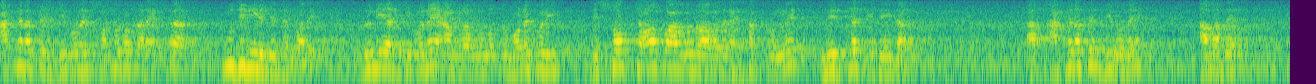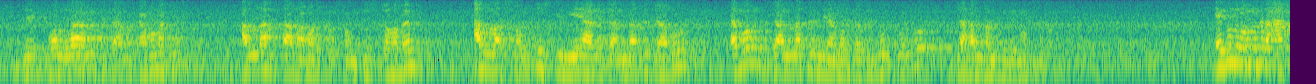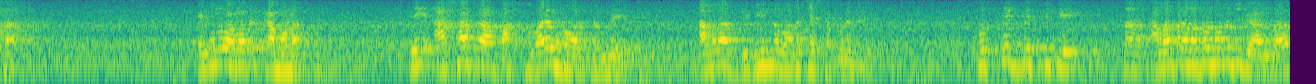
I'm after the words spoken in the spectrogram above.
আখেরাতের জীবনের সফলতার একটা পুঁজি নিয়ে যেতে পারে। দুনিয়ার জীবনে আমরা মূলত মনে করি যে সব চাওয়া পাওয়াগুলো আমাদের একসাথ করলে নির্যাস এটাই দাঁড়ায়। আর আখেরাতের জীবনে আমাদের যে কল্যাণ, সেটা আমরা কামনা করি। আল্লাহ তার আমার উপর সন্তুষ্ট হবেন। আল্লাহর সন্তুষ্টি নিয়ে আমি জান্নাতে যাব এবং জান্নাতের নিয়ামত যাতে ভোগ করব, জাহান্নাম থেকে মুক্তি এগুলো আমাদের আশা। এগুলো আমাদের কামনা। এই আশাটা বাস্তবায়ন হওয়ার জন্যে আমরা বিভিন্নভাবে চেষ্টা করে দেয় প্রত্যেক ব্যক্তিকে তার আলাদা আলাদা ভাবে যদি আমরা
